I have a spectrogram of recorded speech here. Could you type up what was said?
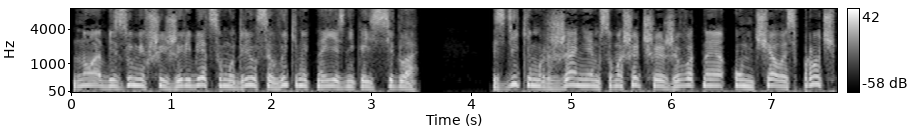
но обезумевший жеребец умудрился выкинуть наездника из седла. С диким ржанием сумасшедшее животное умчалось прочь,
